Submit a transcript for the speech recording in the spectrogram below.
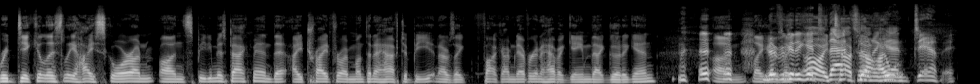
ridiculously high score on on Speedy Miss Pac-Man that I tried for a month and a half to beat, and I was like, "Fuck, I'm never gonna have a game that good again." Um, like I Never was gonna like, get "Oh, I that zone out. I- again. Damn it.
